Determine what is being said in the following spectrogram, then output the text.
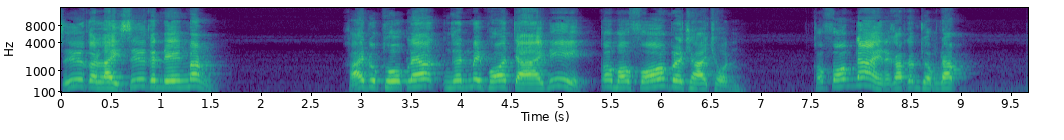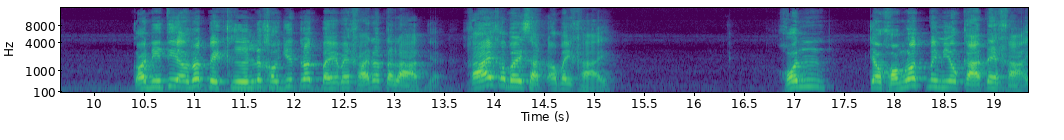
ซื้อก็ไล่ซื้อกันเองบ้างขายถูกๆแล้วเงินไม่พอจ่ายนี่ก็มาฟ้องประชาชน เขาฟ้องได้นะครับท่านผู้ชมครับกรณีที่เอารถไปคืนแล้วเขายึดรถไปไปขายตลาดเนี่ยขายก็บริษัทเอาไปขาย คนเจ้าของรถไม่มีโอกาสได้ขาย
